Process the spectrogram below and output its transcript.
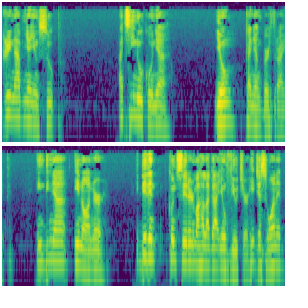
Grinab niya yung soup. At sinuko niya yung kanyang birthright. Hindi niya in honor. He didn't consider mahalaga yung future. He just wanted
